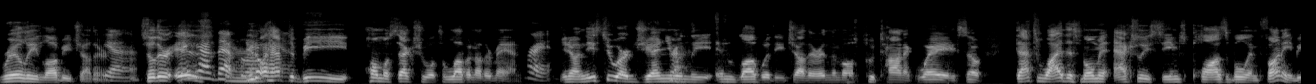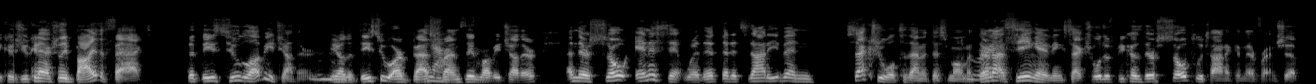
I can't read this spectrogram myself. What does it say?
really love each other. Yeah. So there is They have that. you you don't have to be homosexual to love another man. Right. You know, and these two are genuinely in love with each other in the most plutonic way. So that's why this moment actually seems plausible and funny because you can actually buy the fact that these two love each other. You know, Mhm. that these two are best Yeah. friends, they love each other, and they're so innocent with it that it's not even sexual to them at this moment. They're not seeing anything sexual just because they're so plutonic in their friendship.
